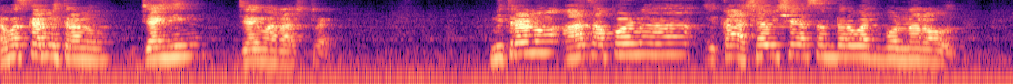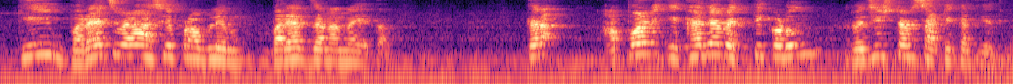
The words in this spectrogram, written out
नमस्कार मित्रांनो. जय हिंद जय महाराष्ट्र. मित्रांनो आज आपण एका अशा विषयासंदर्भात बोलणार आहोत की बऱ्याच वेळा असे प्रॉब्लेम बऱ्याच जणांना येतात. तर आपण एखाद्या व्यक्तीकडून रजिस्टर साठेखत घेतलं.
